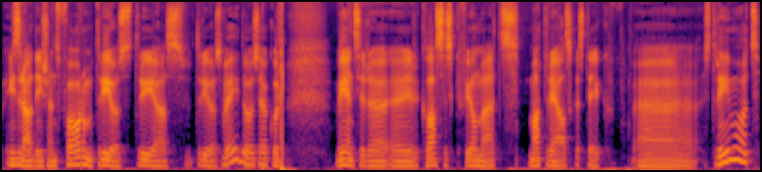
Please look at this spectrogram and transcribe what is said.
Izrādīšanas formu trijos, trijās, trijos veidos, ja, kur uh, Viens ir, eh, ir klasiski filmēts materiāls, kas tiek uh, strīmots.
